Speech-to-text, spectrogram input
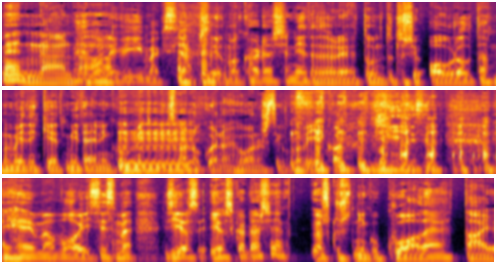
Mennään. Meillä Äh, oli viimeksi jakso ilman Kardashiania, että se oli tuntui tosi oudolta. Mä mietinkin, että miten, niin kuin, mm. miksi mä nukuin noin huonosti koko viikon. niin, sit, ei, ei mä voi. Siis mä, siis jos, jos Kardashian joskus niin kuin kuolee tai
